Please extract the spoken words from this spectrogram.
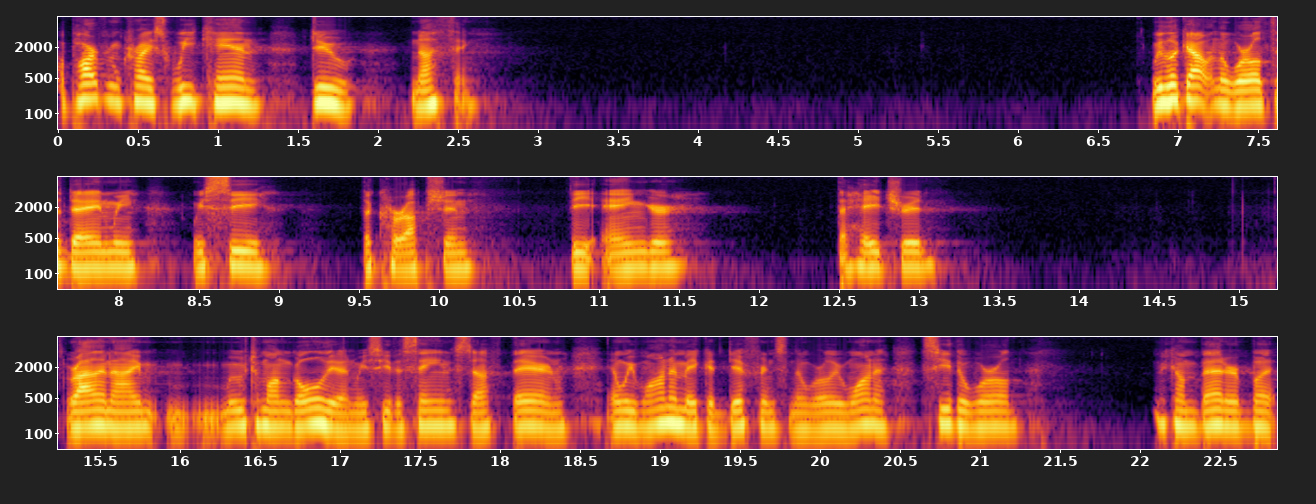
apart from Christ, we can do nothing. We look out in the world today and we, we see the corruption, the anger, the hatred, Riley and I moved to Mongolia and we see the same stuff there, and, and we want to make a difference in the world. We want to see the world become better, but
